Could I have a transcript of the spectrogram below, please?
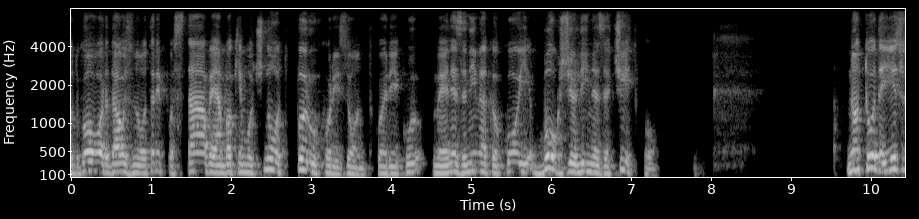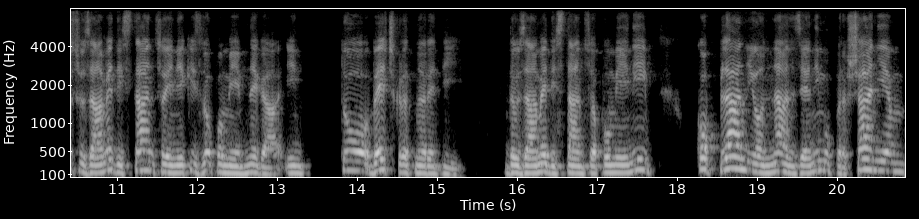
odgovor dal znotraj postave, ampak je močno odprl horizont, ko je rekel, mene zanima, kako je Bog želi na začetku. No, to, da Jezus vzame distanco, je nekaj zelo pomembnega in to večkrat naredi, da vzame distanco. Pomeni, ko planijo na z enim vprašanjem,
